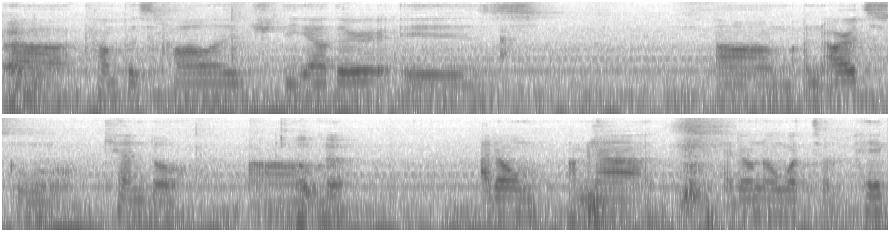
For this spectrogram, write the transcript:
uh, Compass College. The other is um, an art school, Kendall. Um, Okay. I don't. I'm not. I don't know what to pick.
